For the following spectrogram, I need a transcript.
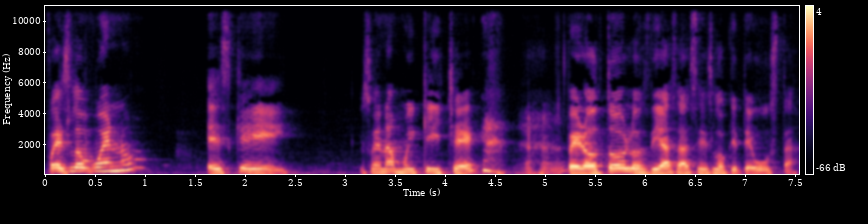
Pues lo bueno es que suena muy cliché, pero todos los días haces lo que te gusta.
